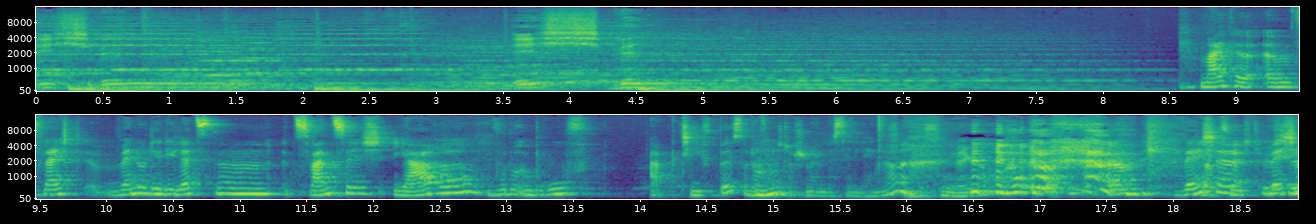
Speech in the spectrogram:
Ich will, ich will. Maike, ähm, vielleicht, wenn du dir die letzten 20 Jahre, wo du im Beruf aktiv bist, oder vielleicht auch schon ein bisschen länger, Ein bisschen länger. ähm, welche, welche.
